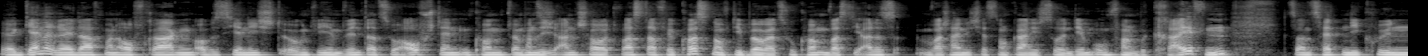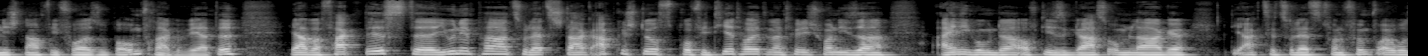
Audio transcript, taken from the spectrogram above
Äh, generell darf man auch fragen, ob es hier nicht irgendwie im Winter zu Aufständen kommt, wenn man sich anschaut, was da für Kosten auf die Bürger zukommen, was die alles wahrscheinlich jetzt noch gar nicht so in dem Umfang begreifen. Sonst hätten die Grünen nicht nach wie vor super Umfragewerte. Ja, aber Fakt ist, äh, Unipa zuletzt stark abgestürzt, profitiert heute natürlich von dieser Einigung da auf diese Gasumlage. Die Aktie zuletzt von 5,70 Euro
